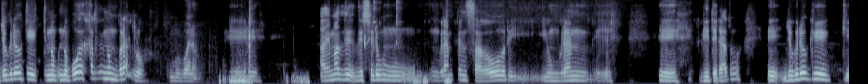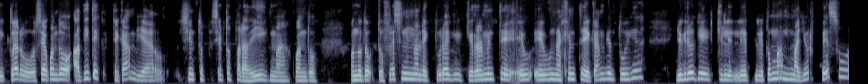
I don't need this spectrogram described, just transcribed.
yo creo que, que no, no puedo dejar de nombrarlo. Muy bueno. Eh, además de, ser un, gran pensador y, un gran eh, eh, literato, eh, yo creo que, claro, o sea, cuando a ti te, te cambia ciertos, paradigmas, cuando, cuando te, ofrecen una lectura que, realmente es, un agente de cambio en tu vida, yo creo que, que le, le, le toma mayor peso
